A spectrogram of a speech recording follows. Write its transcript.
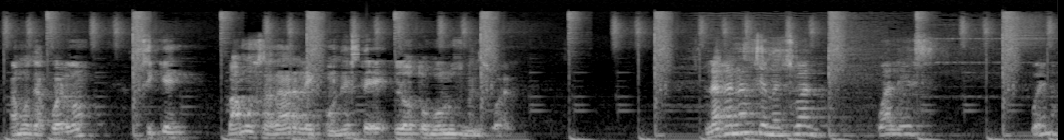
¿Estamos de acuerdo? Así que vamos a darle con este loto bonus mensual. La ganancia mensual, ¿cuál es? Bueno,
